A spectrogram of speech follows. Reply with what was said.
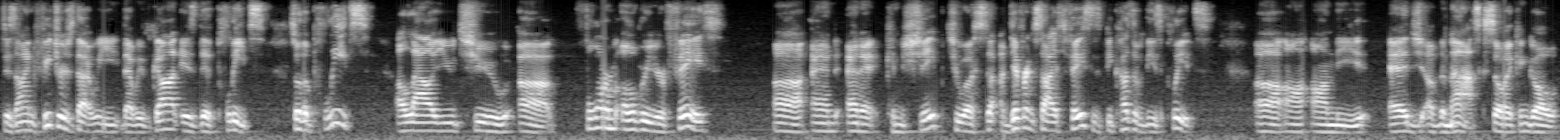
design features that we that we've got is the pleats. So the pleats allow you to uh, form over your face, uh, and and it can shape to a, a, different size faces because of these pleats. Uh, on, on, the edge of the mask, so it can go,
